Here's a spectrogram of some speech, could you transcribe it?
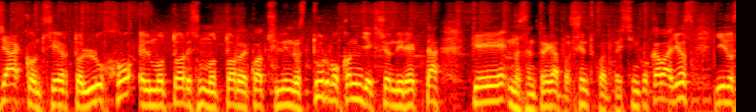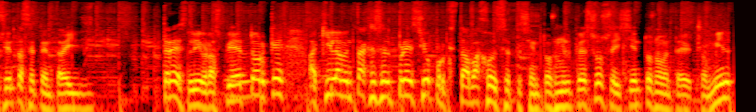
ya con cierto lujo. El motor es un motor de 4 cilindros turbo con inyección directa que nos entrega 245 caballos y 273 libras pie de torque. Aquí la ventaja es el precio porque está abajo de 700 mil pesos, 698 mil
